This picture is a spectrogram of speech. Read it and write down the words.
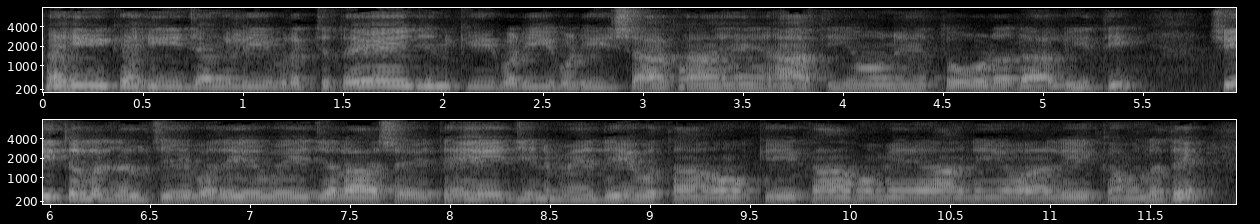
कहीं कहीं जंगली वृक्ष थे जिनकी बड़ी बड़ी शाखाएँ हाथियों ने तोड़ डाली थी। शीतल जल से भरे हुए जलाशय थे जिनमें देवताओं के काम में आने वाले कमल थे।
